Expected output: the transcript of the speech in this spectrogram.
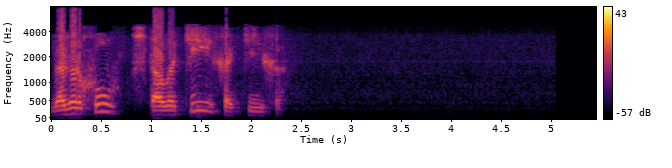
Наверху стало тихо-тихо.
